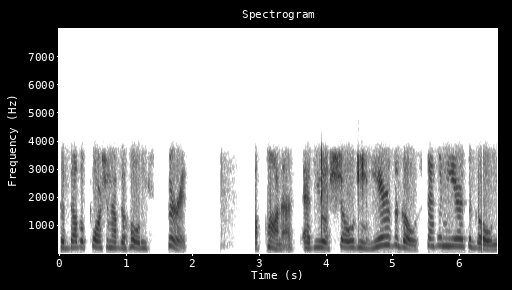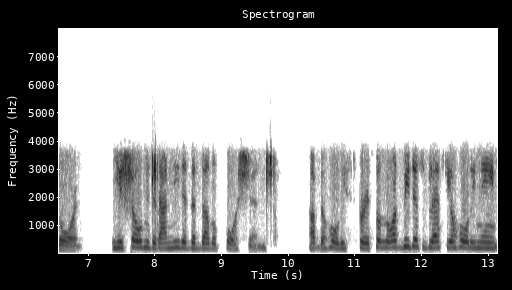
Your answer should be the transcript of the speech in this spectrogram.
the double portion of the Holy Spirit upon us, as you have showed me years ago, seven years ago, Lord. You showed me that I needed the double portion of the Holy Spirit. So, Lord, we just bless your holy name.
